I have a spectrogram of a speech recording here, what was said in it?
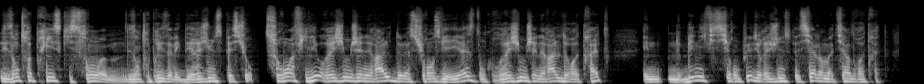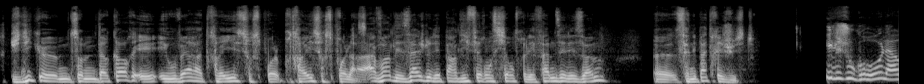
les entreprises qui sont euh, des entreprises avec des régimes spéciaux seront affiliées au régime général de l'assurance vieillesse, donc au régime général de retraite, et ne bénéficieront plus du régime spécial en matière de retraite. Je dis que nous sommes d'accord et, ouverts à travailler sur ce point, pour travailler sur ce point-là. Avoir des âges de départ différenciés entre les femmes et les hommes, euh, ça n'est pas très juste. Il joue gros là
